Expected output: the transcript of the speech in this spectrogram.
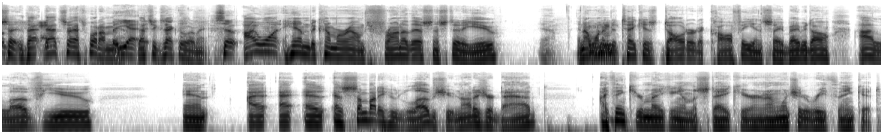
so that, that's that's what I meant. yeah. that's exactly what I meant. So- I want him to come around front of this instead of you. Yeah. And I want him mm-hmm. to take his daughter to coffee and say, "Baby doll, I love you." And I, I as, as somebody who loves you, not as your dad, I think you're making a mistake here, and I want you to rethink it.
